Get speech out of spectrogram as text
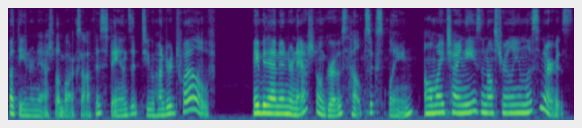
but the international box office stands at 212. Maybe that international gross helps explain all my Chinese and Australian listeners.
